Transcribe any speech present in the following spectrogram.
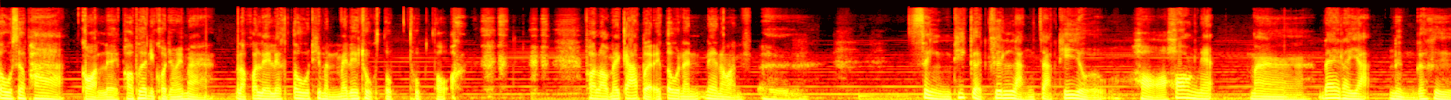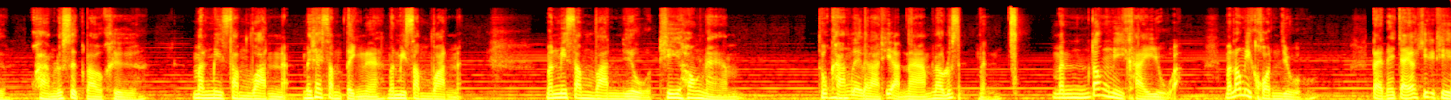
ตู้เสื้อผ้าก่อนเลยเพราะเพื่อนอีกคนยังไม่มา เราก็เลยเลือกตู้ที่มันไม่ได้ถูกตุบถูกโตะเพราะเราไม่กล้าเปิดไอ้ตู้นั้นแน่นอน เออ สิ่งที่เกิดขึ้นหลังจากที่อยู่หอห้องเนี่ยมาได้ระยะหนึ่งก็คือ ความรู้สึกเราคือ มันมีซัมวันอะไม่ใช่ซัมติงนะมันมีซัมวันอะมันมีซัมวันอยู่ที่ห้องน้ำทุกครั้งเลยเวลาที่อาบน้ำเรารู้สึกเหมือน มันต้องมีใครอยู่อะ มันต้องมีคนอยู่ แต่ในใจก็คิดอีกที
